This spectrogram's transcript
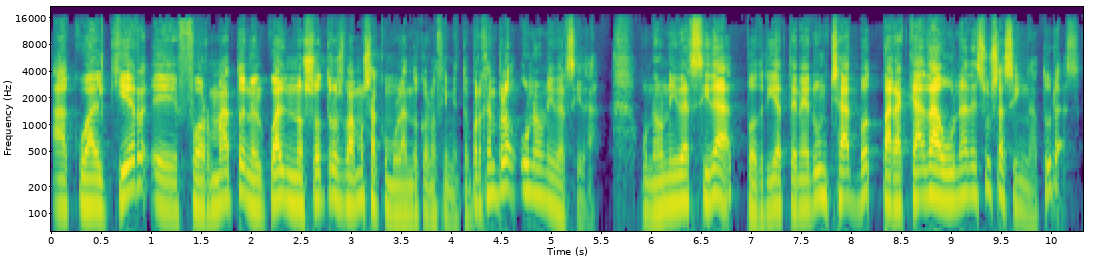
a cualquier eh, formato en el cual nosotros vamos acumulando conocimiento. Por ejemplo, una universidad. Una universidad podría tener un chatbot para cada una de sus asignaturas.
